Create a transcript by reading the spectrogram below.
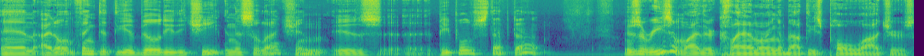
And I don't think that the ability to cheat in this election is, uh, people have stepped up. There's a reason why they're clamoring about these poll watchers.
